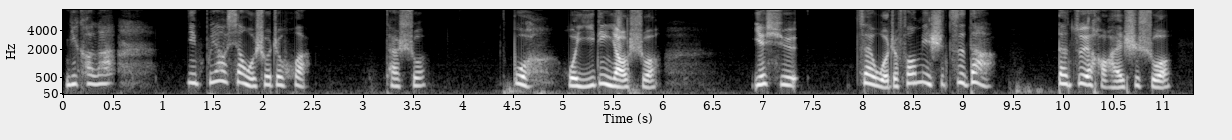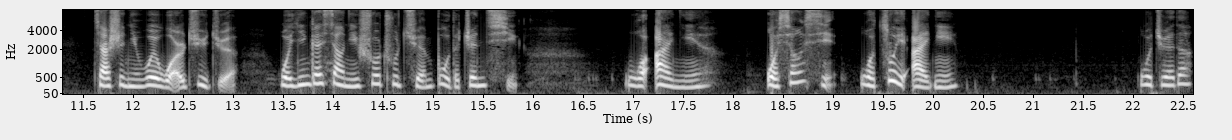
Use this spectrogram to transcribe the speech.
尼考拉，你不要向我说这话，他说：“不，我一定要说。也许，在我这方面是自大，但最好还是说，假使您为我而拒绝。”我应该向您说出全部的真情。我爱您，我相信我最爱您。我觉得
